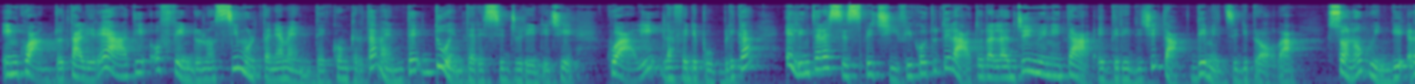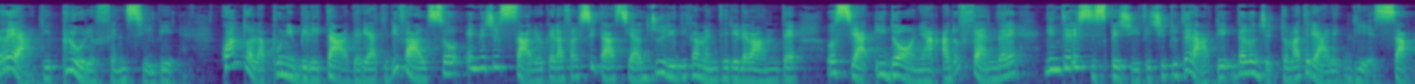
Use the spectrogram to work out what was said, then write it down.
in quanto tali reati offendono simultaneamente e concretamente due interessi giuridici, quali la fede pubblica e l'interesse specifico tutelato dalla genuinità e veridicità dei mezzi di prova. Sono quindi reati plurioffensivi. Quanto alla punibilità dei reati di falso, è necessario che la falsità sia giuridicamente rilevante, ossia idonea ad offendere gli interessi specifici tutelati dall'oggetto materiale di essa,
